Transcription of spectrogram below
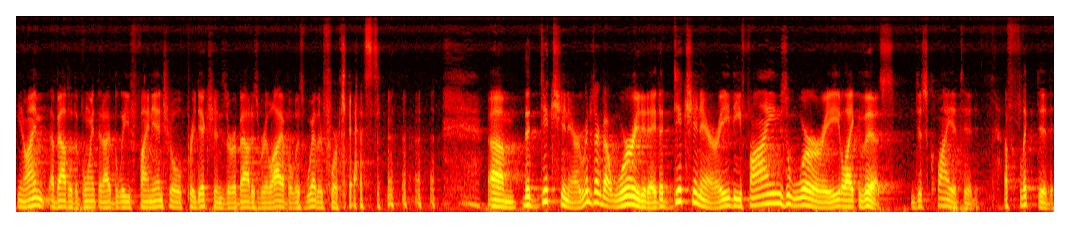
You know, I'm about to the point that I believe financial predictions are about as reliable as weather forecasts. Um, the dictionary, we're going to talk about worry today. The dictionary defines worry like this disquieted, afflicted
